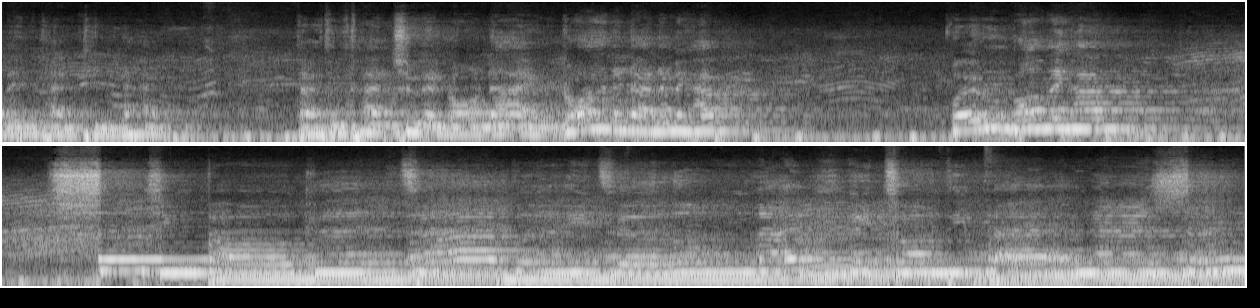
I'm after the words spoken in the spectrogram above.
เล่นแทนพินได้แต่ทุกท่านช่วยกันร้องได้ ร้องดังๆได้ไหมครับวัยรุ่นพร้อมไหมครับฉันจึงเป่าคาถาเพื่อให้เธอลงไหลให้ทองที่แปะหน้าฉัน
